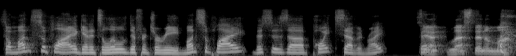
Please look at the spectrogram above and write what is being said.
So month supply again, it's a little different to read. Month supply. This is uh 0.7, right? Yeah, less than a month.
